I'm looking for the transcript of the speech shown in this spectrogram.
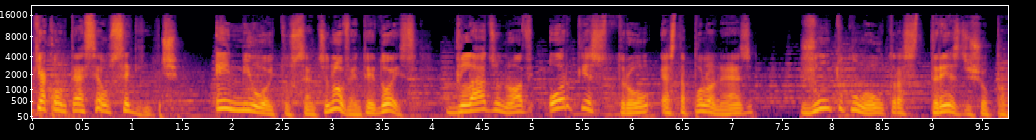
O que acontece é o seguinte: em 1892, Gladzunov orquestrou esta polonese junto com outras três de Chopin:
